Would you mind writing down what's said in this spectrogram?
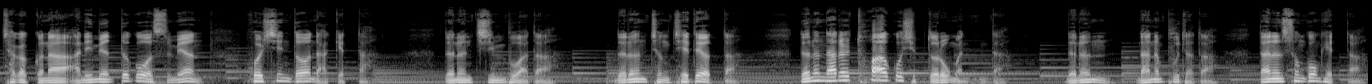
차갑거나 아니면 뜨거웠으면 훨씬 더 낫겠다. 너는 진부하다. 너는 정체되었다. 너는 나를 토하고 싶도록 만든다. 너는 나는 부자다. 나는 성공했다.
